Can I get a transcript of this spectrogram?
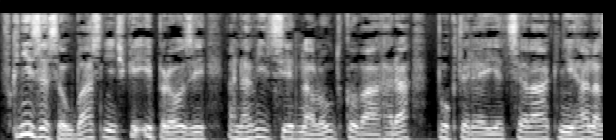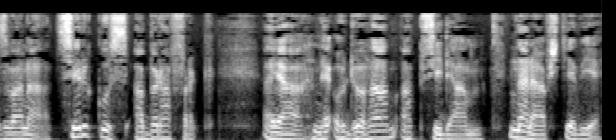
V knize jsou básničky i prózy a navíc jedna loutková hra, po které je celá kniha nazvaná Cirkus Abrafrk. A já neodolám a přidám na návštěvě.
